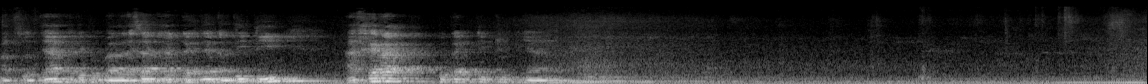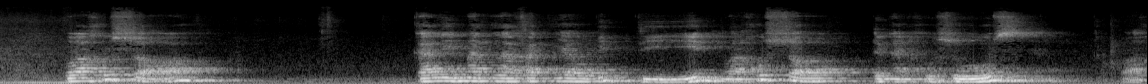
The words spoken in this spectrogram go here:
Maksudnya hari pembalasan adanya nanti di akhirat bukan di dunia. Wa kalimat lafat yaumiddin wa dengan khusus wa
